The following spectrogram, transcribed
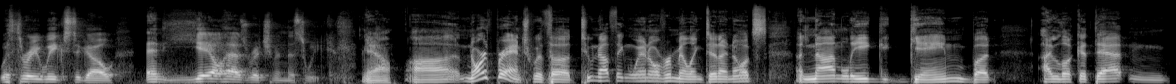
with three weeks to go, and Yale has Richmond this week. Yeah. Uh, North Branch with a 2 nothing win over Millington. I know it's a non league game, but I look at that and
